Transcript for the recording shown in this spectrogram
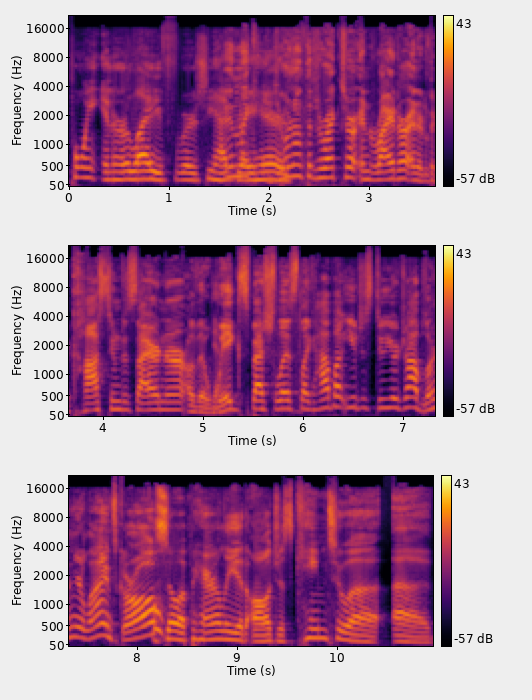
point in her life where she had and gray like, hair. you're not the director and writer and the costume designer or the wig specialist. Like, how about you just do your job? Learn your lines, girl. So apparently, it all just came to a a,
